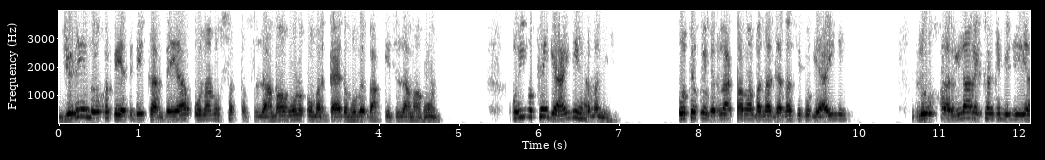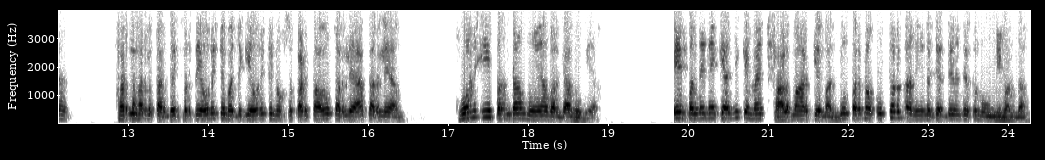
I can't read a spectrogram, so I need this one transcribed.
ਜਿਹੜੇ ਲੋਕ ਬੇਅਦਬੀ ਕਰਦੇ ਆ, ਉਹਨਾਂ ਨੂੰ ਸਖਤ ਸਜ਼ਾਵਾਂ ਹੋਣ, ਉਮਰ ਕੈਦ ਹੋਵੇ, ਬਾਕੀ ਸਜ਼ਾਵਾਂ ਹੋਣ। ਕੋਈ ਉੱਥੇ ਗਿਆ ਹੀ ਨਹੀਂ ਹਰਮਨ ਜੀ। ਉੱਥੇ ਕੋਈ ਵਿਰਲਾ ਟਾਵਾ ਬੰਦਾ ਜਾਂਦਾ ਸੀ, ਕੋਈ ਗਿਆ ਹੀ ਨਹੀਂ। ਲੋਕ ਤਾਂ ਰੀਲਾਂ ਵੇਖਣ 'ਚ ਬਿਜ਼ੀ ਆ। ਹਰਲ ਹਰਲ ਕਰਦੇ ਫਿਰਦੇ ਉਹਦੇ 'ਚ ਵੱਜ ਗਏ ਉਹਦੇ 'ਚ ਨੁਕਸ ਕੱਢਤਾ ਉਹ ਕਰ ਲਿਆ ਆਹ ਕਰ ਲਿਆ। ਹੁਣ ਇਹ ਬੰਦਾ ਮੋਇਆ ਵਰਗਾ ਹੋ ਗਿਆ। ਇਹ ਬੰਦੇ ਨੇ ਕਿਹਾ ਜੀ ਕਿ ਮੈਂ ਛਾਲ ਮਾਰ ਕੇ ਮਰ ਜੂ ਪਰ ਮੈਂ ਉਤਰਦਾ ਨਹੀਂ ਉਹਨਾਂ ਚਿਰ ਦਿਨ ਕਾਨੂੰਨ ਨਹੀਂ ਬਣਦਾ।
